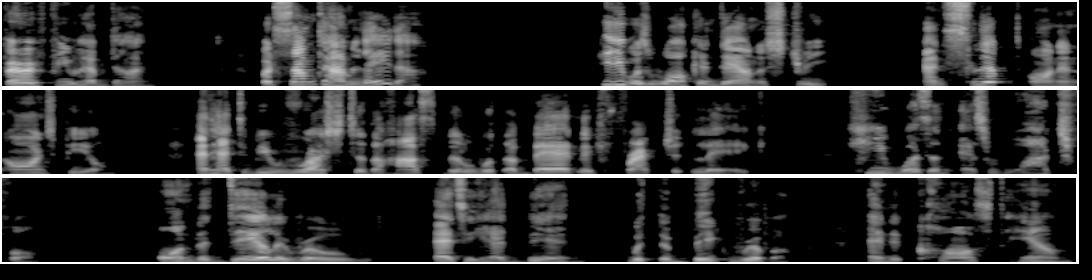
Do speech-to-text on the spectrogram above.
very few have done. But sometime later, he was walking down the street and slipped on an orange peel and had to be rushed to the hospital with a badly fractured leg. He wasn't as watchful on the daily road as he had been with the big river and it cost him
